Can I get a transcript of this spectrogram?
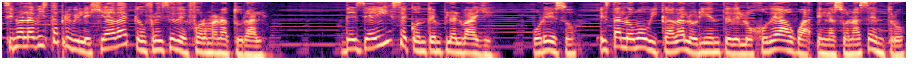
sino a la vista privilegiada que ofrece de forma natural. Desde ahí se contempla el valle. Por eso, esta loma ubicada al oriente del Ojo de Agua, en la zona centro,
